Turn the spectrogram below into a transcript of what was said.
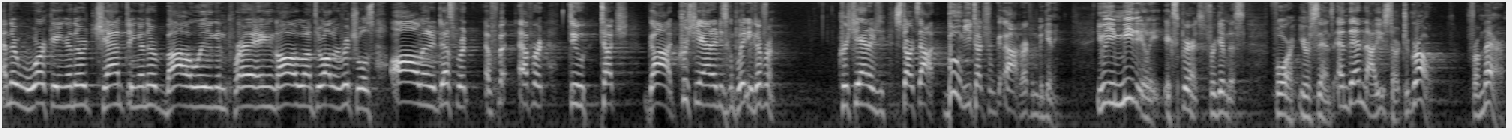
and they're working, and they're chanting, and they're bowing, and praying, and all going through all the rituals, all in a desperate effort to touch God. Christianity is completely different. Christianity starts out, boom, you touch from God right from the beginning. You immediately experience forgiveness for your sins. And then now you start to grow from there.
